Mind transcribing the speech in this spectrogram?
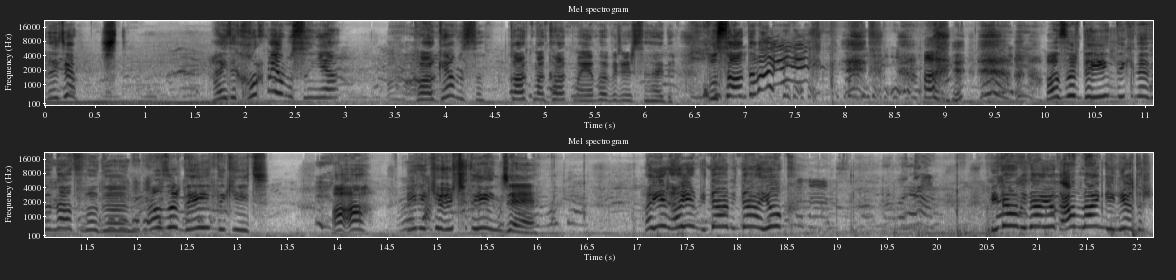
Adacım. Şşt. Haydi korkmuyor musun ya? Korkuyor musun? Korkma korkma yapabilirsin hadi. Bu Ay, Hazır değildik neden atladın? Hazır değildik hiç. Aa 1 2 3 deyince. Hayır hayır bir daha bir daha yok. Bir daha bir daha yok ablan geliyordur.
